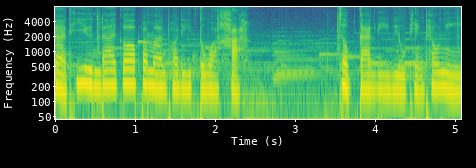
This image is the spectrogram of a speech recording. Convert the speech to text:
นาดที่ยืนได้ก็ประมาณพอดีตัวค่ะ จบการรีวิวเพียงเท่านี้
